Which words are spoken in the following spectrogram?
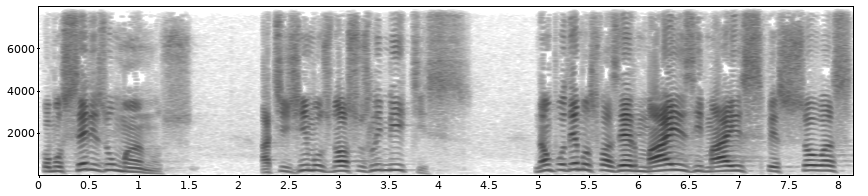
como seres humanos, atingimos nossos limites não podemos fazer mais e mais pessoas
